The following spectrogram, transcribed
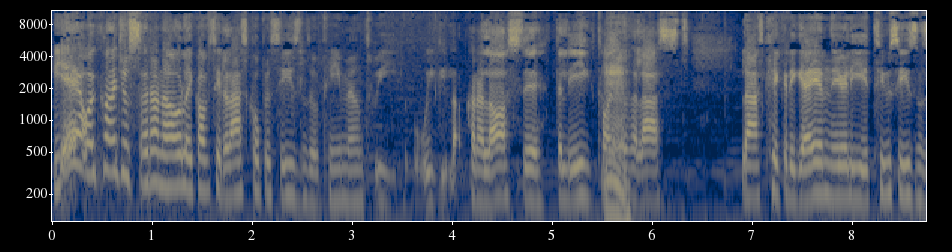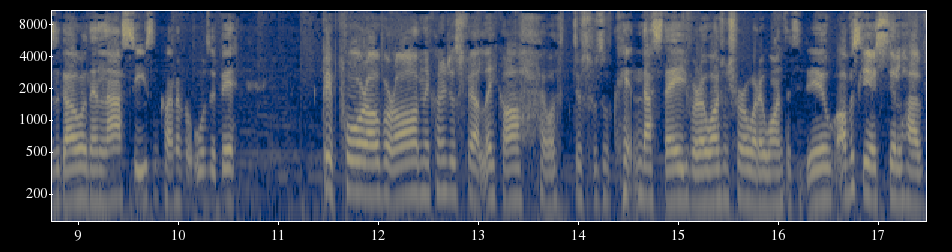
Yeah, I kind of just, I don't know, like obviously the last couple of seasons of Peamount, we, we kind of lost the, the league title Mm. the last, last kick of the game nearly two seasons ago. And then last season kind of it was a bit, bit poor overall. And I kind of just felt like, oh, I was, just was hitting that stage where I wasn't sure what I wanted to do. Obviously I still have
